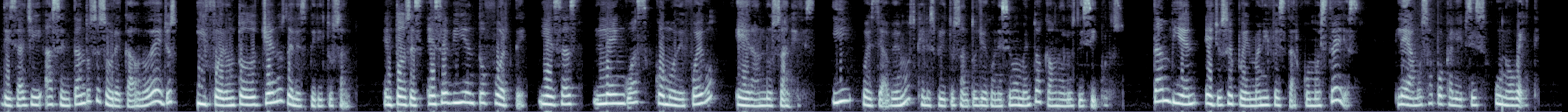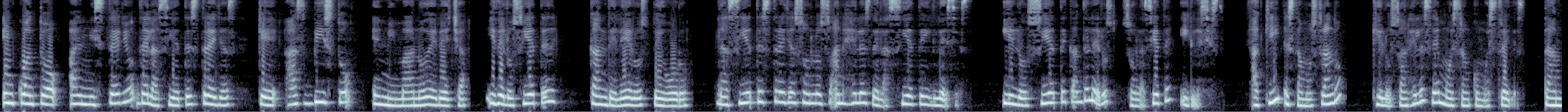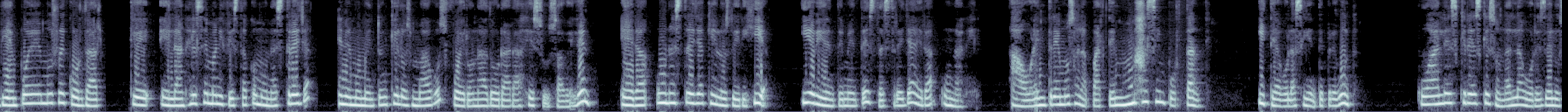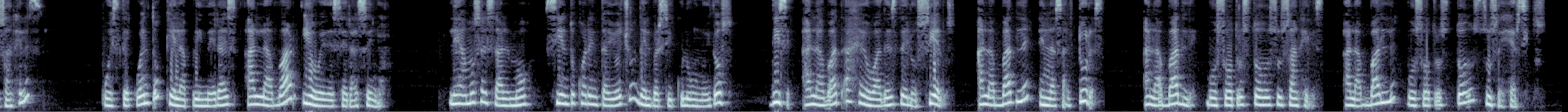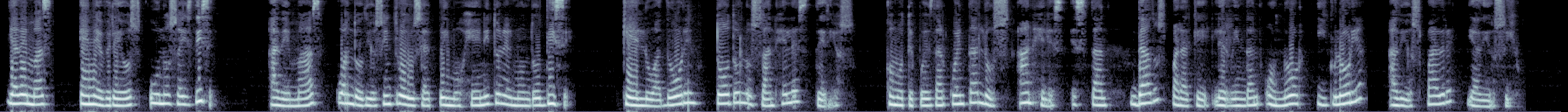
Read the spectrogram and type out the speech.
dice allí, asentándose sobre cada uno de ellos y fueron todos llenos del Espíritu Santo. Entonces ese viento fuerte y esas lenguas como de fuego eran los ángeles. Y pues ya vemos que el Espíritu Santo llegó en ese momento a cada uno de los discípulos. También ellos se pueden manifestar como estrellas. Leamos Apocalipsis 1.20. En cuanto al misterio de las siete estrellas que has visto en mi mano derecha y de los siete candeleros de oro, las siete estrellas son los ángeles de las siete iglesias y los siete candeleros son las siete iglesias. Aquí está mostrando que los ángeles se muestran como estrellas. También podemos recordar que el ángel se manifiesta como una estrella en el momento en que los magos fueron a adorar a Jesús a Belén. Era una estrella quien los dirigía y evidentemente esta estrella era un ángel. Ahora entremos a la parte más importante y te hago la siguiente pregunta. ¿Cuáles crees que son las labores de los ángeles? Pues te cuento que la primera es alabar y obedecer al Señor. Leamos el Salmo 148 del versículo 1 y 2. Dice, Alabad a Jehová desde los cielos, alabadle en las alturas, alabadle vosotros todos sus ángeles, alabadle vosotros todos sus ejércitos. Y además, en Hebreos 1.6 dice, además, cuando Dios introduce al primogénito en el mundo, dice, que lo adoren todos los ángeles de Dios. Como te puedes dar cuenta, los ángeles están dados para que le rindan honor y gloria a Dios Padre y a Dios Hijo.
